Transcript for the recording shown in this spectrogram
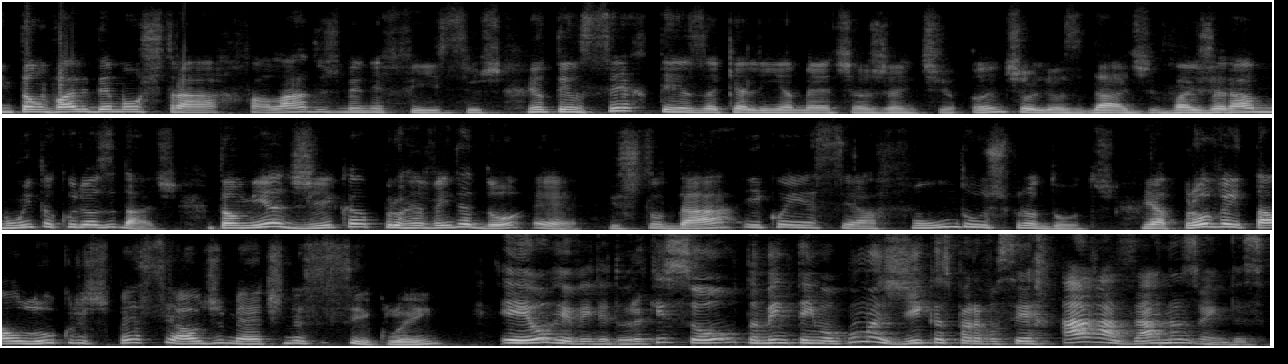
Então, vale demonstrar, falar dos benefícios. Eu tenho certeza que a linha Match Agente Anti-Oleosidade vai gerar muita curiosidade. Então, minha dica para o revendedor é estudar e conhecer a fundo os produtos e aproveitar o lucro especial de Match nesse ciclo, hein? Eu, revendedora que sou, também tenho algumas dicas para você arrasar nas vendas.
